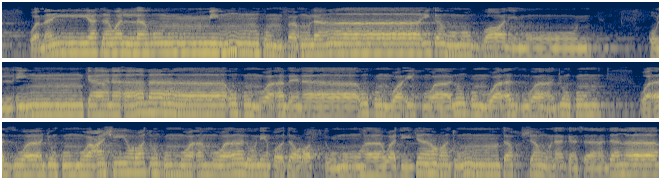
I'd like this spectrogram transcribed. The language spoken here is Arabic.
ومن يتولهم منكم فأولئك هم الظالمون قل إن كان آباؤكم وأبناؤكم وإخوانكم وأزواجكم وأزواجكم وعشيرتكم وأموال اقترفتموها وتجارة تخشون كسادها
